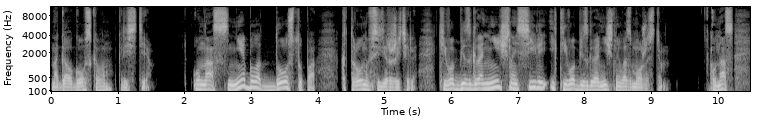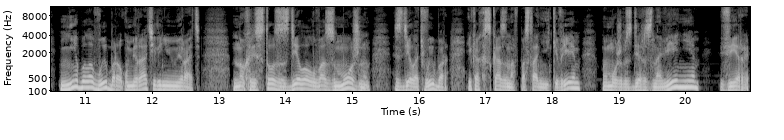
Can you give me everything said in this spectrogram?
на Голговском кресте. У нас не было доступа к трону Вседержителя, к его безграничной силе и к его безграничным возможностям. У нас не было выбора, умирать или не умирать. Но Христос сделал возможным сделать выбор, и, как сказано в послании к евреям, мы можем с дерзновением веры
